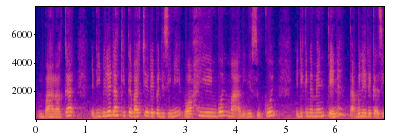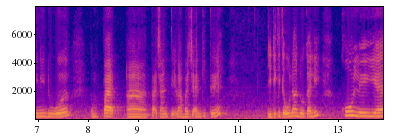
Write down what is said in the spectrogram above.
empat harakat. Jadi bila dah kita baca daripada sini. Rahim pun ma'arik ni sukun. Jadi kena maintain. Eh. Tak boleh dekat sini dua, empat. Uh, tak cantik lah bacaan kita. Eh. Jadi kita ulang dua kali. Ya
